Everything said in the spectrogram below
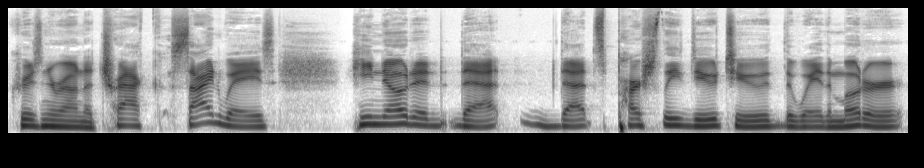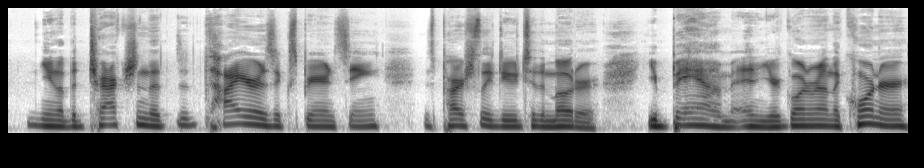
cruising around a track sideways he noted that that's partially due to the way the motor, you know, the traction that the tire is experiencing is partially due to the motor. You bam, and you're going around the corner,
